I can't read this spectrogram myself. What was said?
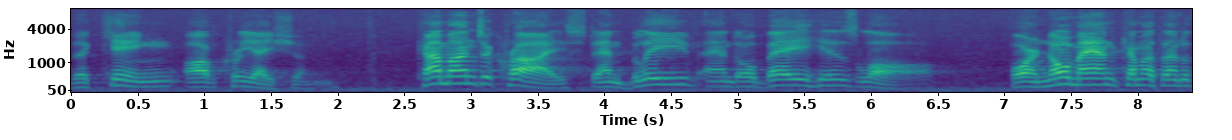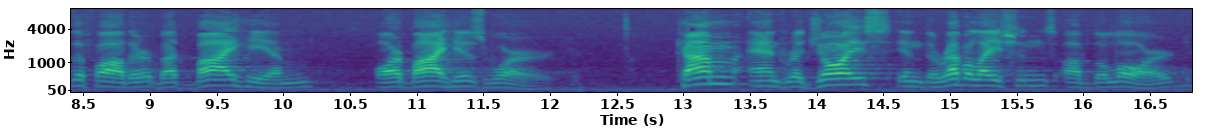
the King of creation. Come unto Christ and believe and obey his law. For no man cometh unto the Father but by him or by his word. Come and rejoice in the revelations of the Lord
